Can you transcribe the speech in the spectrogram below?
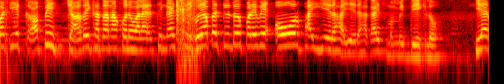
बट ये काफ़ी ज़्यादा ही खतरनाक होने वाला है। आई थिंक यहाँ पे स्केलेटन पड़े हुए, और भाई ये रहा ये रहा। गाइस मम्मी देख लो। यार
